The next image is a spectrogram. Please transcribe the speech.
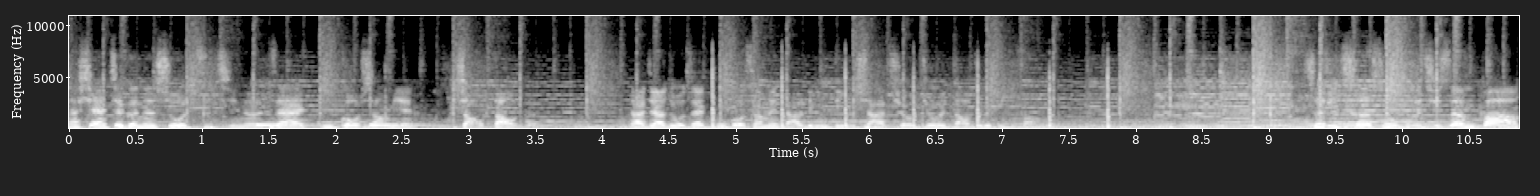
那现在这个呢，是我自己呢在 Google 上面找到的。大家如果在 Google 上面打林顶沙丘，就会到这个地方了。这里车速是不是其实很棒？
